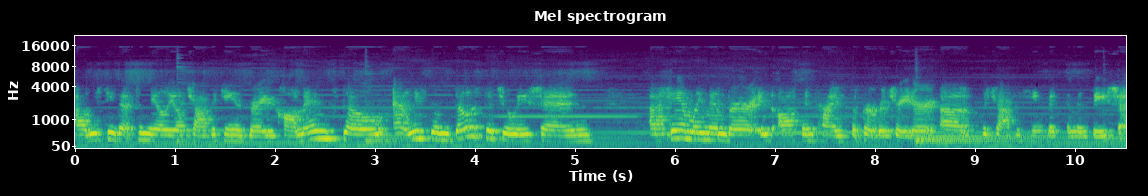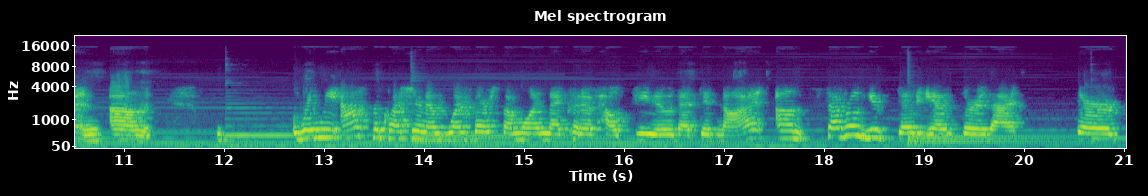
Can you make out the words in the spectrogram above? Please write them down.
Uh, we see that familial trafficking is very common. So, at least in those situations, a family member is oftentimes the perpetrator of the trafficking victimization. Um, when we asked the question of was there someone that could have helped you that did not, um, several youth did answer that their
